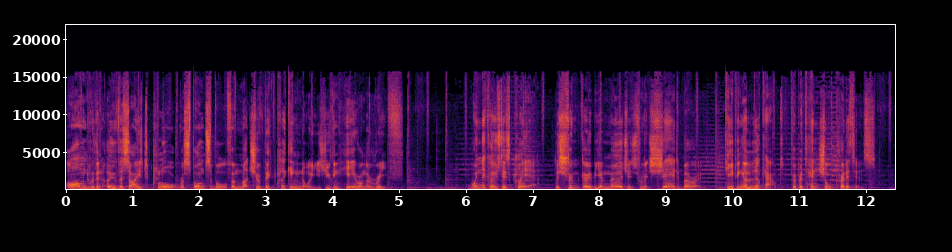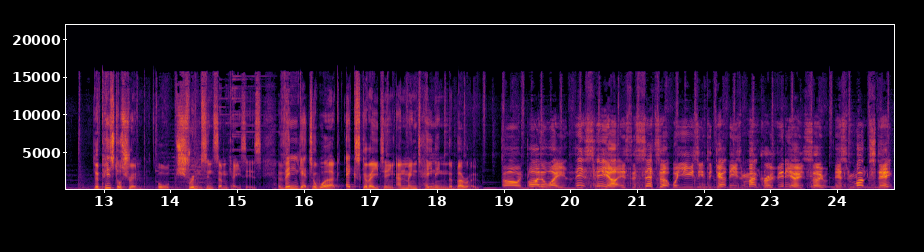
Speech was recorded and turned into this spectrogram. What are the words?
armed with an oversized claw responsible for much of the clicking noise you can hear on the reef. When the coast is clear, the shrimp goby emerges from its shared burrow, keeping a lookout for potential predators. The pistol shrimp, or shrimps in some cases, then get to work excavating and maintaining the burrow. Oh, and by the way, this here is the setup we're using to get these macro videos. So this muck stick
